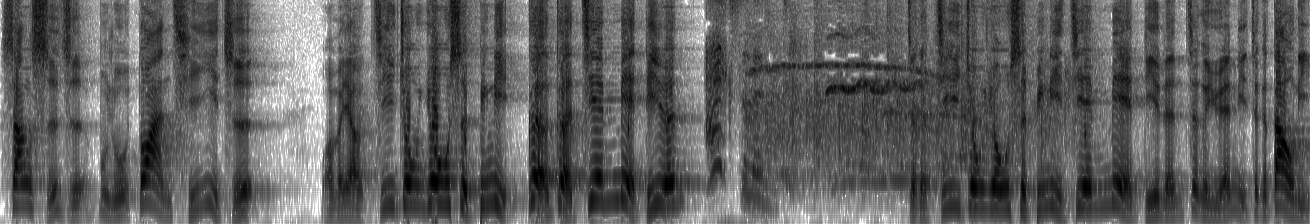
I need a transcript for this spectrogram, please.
伤十指不如断其一指。我们要集中优势兵力，个个歼灭敌人。这个集中优势兵力歼灭敌人这个原理，这个道理，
